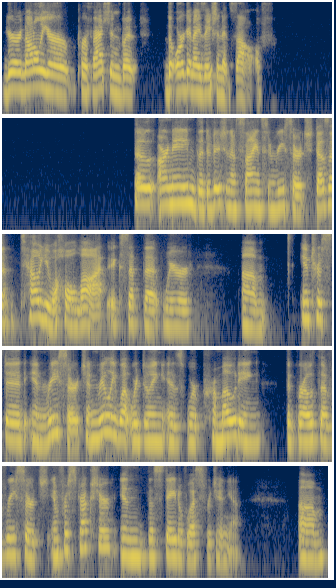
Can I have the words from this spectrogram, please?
your not only your profession but the organization itself so, our name, the Division of Science and Research, doesn't tell you a whole lot except that we're um, interested in research. And really, what we're doing is we're promoting the growth of research infrastructure in the state of West Virginia. Um,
